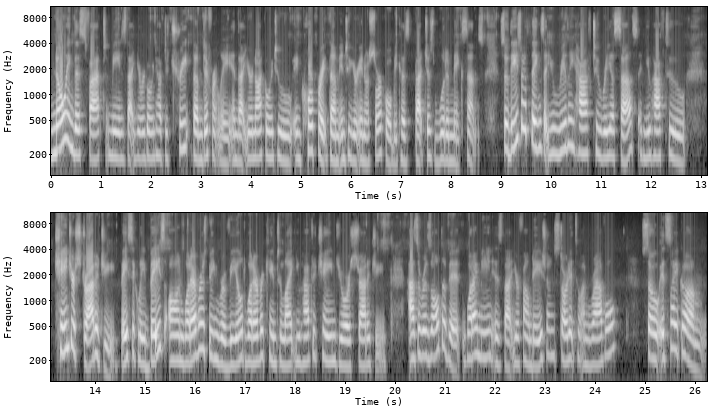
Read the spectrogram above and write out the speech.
knowing this fact means that you're going to have to treat them differently and that you're not going to incorporate them into your inner circle because that just wouldn't make sense. So these are things that you really have to reassess and you have to change your strategy basically based on whatever is being revealed, whatever came to light, you have to change your strategy. As a result of it, what I mean is that your foundation started to unravel so it's like um,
